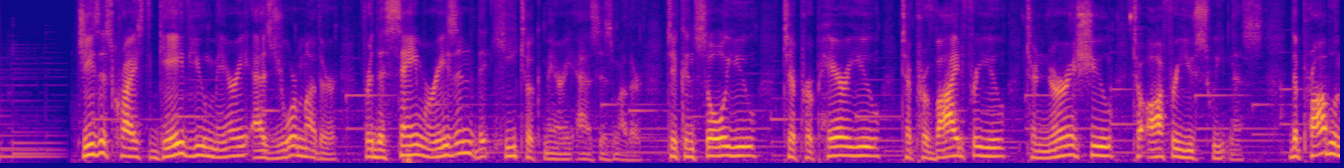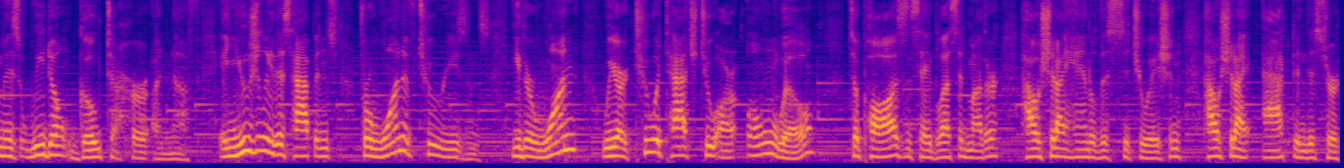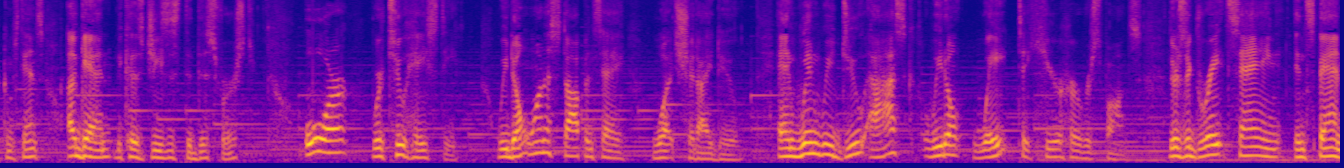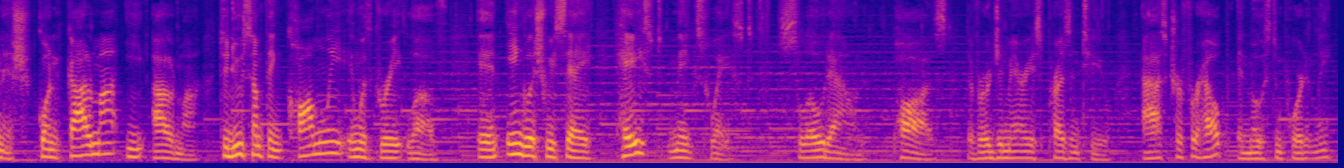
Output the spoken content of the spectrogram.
Jesus Christ gave you Mary as your mother for the same reason that he took Mary as his mother to console you, to prepare you, to provide for you, to nourish you, to offer you sweetness. The problem is we don't go to her enough. And usually this happens for one of two reasons. Either one, we are too attached to our own will to pause and say, Blessed Mother, how should I handle this situation? How should I act in this circumstance? Again, because Jesus did this first. Or we're too hasty. We don't want to stop and say, What should I do? And when we do ask, we don't wait to hear her response. There's a great saying in Spanish, con calma y alma, to do something calmly and with great love. In English, we say, haste makes waste. Slow down, pause. The Virgin Mary is present to you. Ask her for help, and most importantly,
